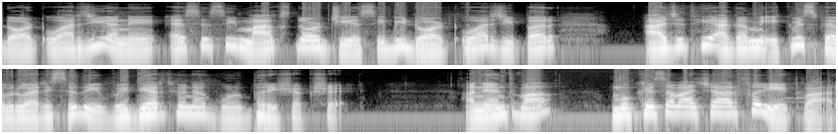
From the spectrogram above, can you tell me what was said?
dot ORG અને SSC marks dot GSEB dot ORG પર આજથી આગામી એકવીસ ફેબ્રુઆરી સુધી વિદ્યાર્થીઓના ગુણ ભરી શકશે. અને અંતમાં મુખ્ય સમાચાર ફરી એકવાર.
